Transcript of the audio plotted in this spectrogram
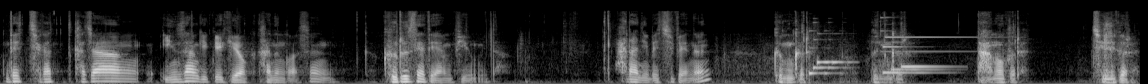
근데 제가 가장 인상 깊게 기억하는 것은 그 그릇에 대한 비유입니다. 하나님의 집에는 금그릇, 은그릇, 나무그릇, 질그릇,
